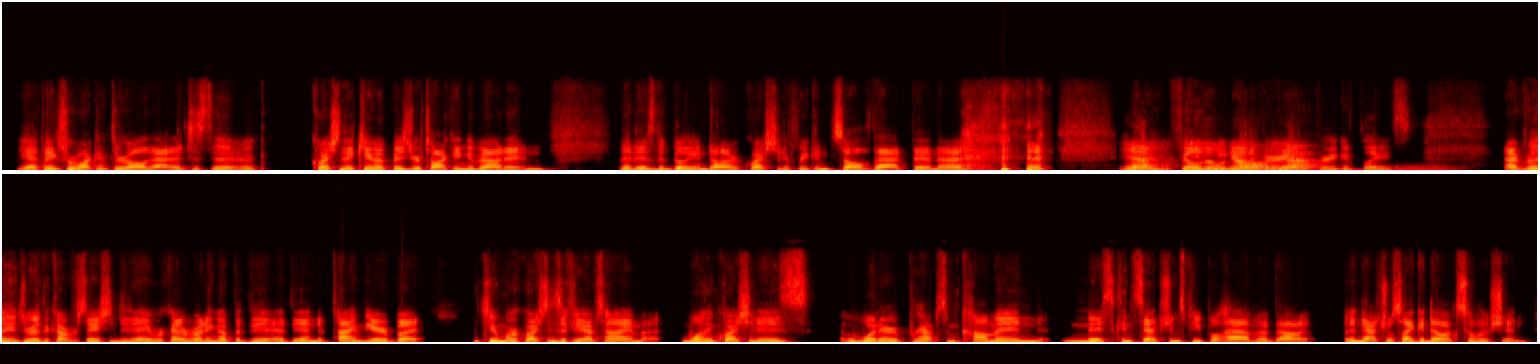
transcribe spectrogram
yeah thanks for walking through all that it's just a question that came up as you're talking about it and that is the billion dollar question. If we can solve that, then uh, yeah, you know, Phil will be in a very yeah. very good place. I've really enjoyed the conversation today. We're kind of running up at the at the end of time here, but two more questions if you have time. One question is, what are perhaps some common misconceptions people have about a natural psychedelic solution?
